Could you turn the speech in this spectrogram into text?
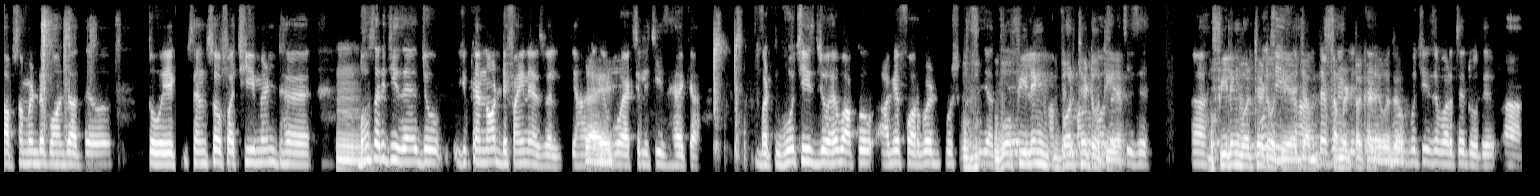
आप समिट पे पहुँच जाते हो तो एक सेंस ऑफ़ अचीवमेंट है। hmm. बहुत सारी चीज़ें हैं जो you can not define as well कि हाँ वो एक्चुअली चीज़ है क्या? बट वो चीज़ जो है वो आपको आगे फॉरवर्ड पुश करती जाती वो फीलिंग वर्थ इट होती है। फीलिंग वर्थ इट होती है जब समिट पर खड़े होते हो वो चीज़ें वर्थ इट होते है हाँ।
